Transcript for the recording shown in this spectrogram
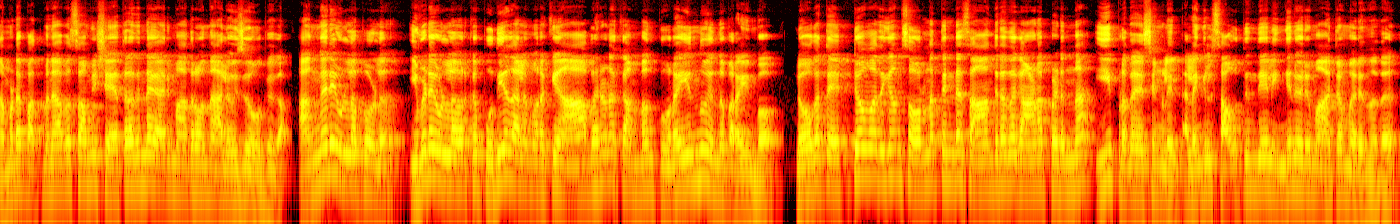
നമ്മുടെ പത്മനാഭസ്വാമി ക്ഷേത്രത്തിന്റെ കാര്യം മാത്രം ഒന്ന് ആലോചിച്ച് നോക്കുക. അങ്ങനെയുള്ളപ്പോൾ ഇവിടെയുള്ളവർക്ക് പുതിയ തലമുറയ്ക്ക് ആഭരണ കമ്പം കുറയുന്നു എന്ന് പറയുമ്പോൾ ലോകത്തെ ഏറ്റവും അധികം സ്വർണത്തിന്റെ സാന്ദ്രത കാണപ്പെടുന്ന ഈ പ്രദേശങ്ങളിൽ അല്ലെങ്കിൽ സൗത്ത് ഇന്ത്യയിൽ ഇങ്ങനെ ഒരു മാറ്റം വരുന്നത്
